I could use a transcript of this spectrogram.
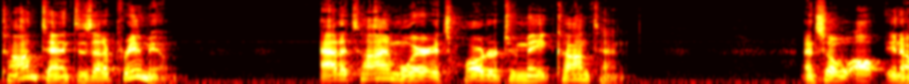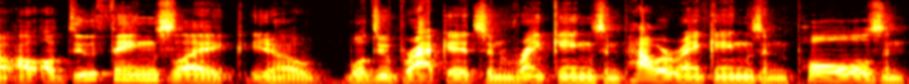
content is at a premium at a time where it's harder to make content. And so I'll, you know, I'll, I'll do things like, you know, we'll do brackets and rankings and power rankings and polls and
